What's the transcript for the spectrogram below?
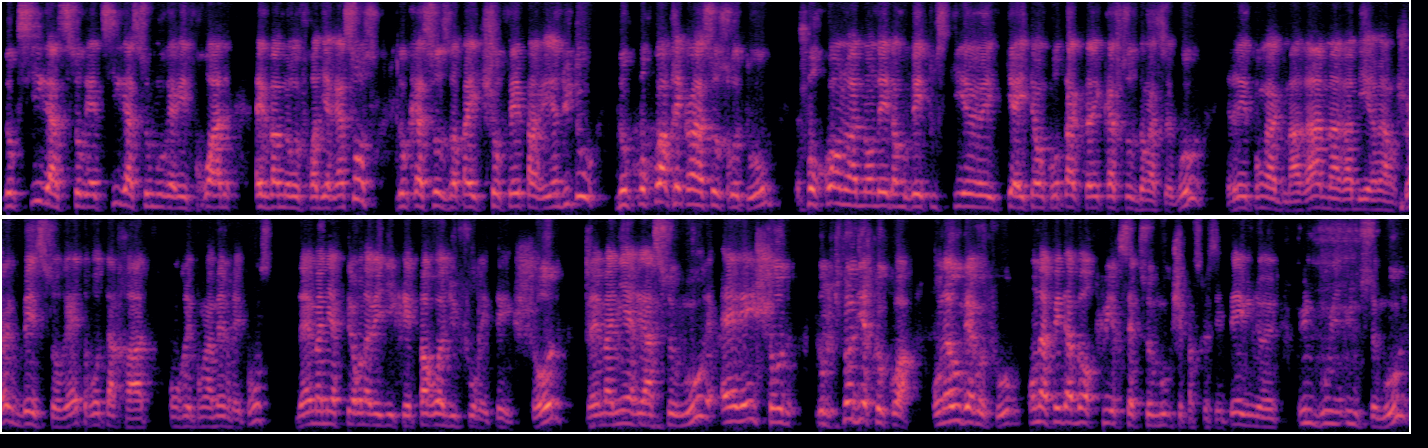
donc si la solette, si la semoule elle est froide, elle va me refroidir la sauce. Donc la sauce ne va pas être chauffée par rien du tout. Donc pourquoi après quand la sauce retourne, pourquoi on a demandé d'enlever tout ce qui, euh, qui a été en contact avec la sauce dans la semoule? Répond Agmara, Marabi, Shmuel, Besoret, Rotachat. On répond la même réponse. De la même manière qu'on avait dit que les parois du four étaient chaudes, de la même manière la semoule, elle est chaude. Donc il faut dire que quoi? On a ouvert le four, on a fait d'abord cuire cette semoule, je ne sais pas ce que c'était, une, une, bouille, une semoule.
